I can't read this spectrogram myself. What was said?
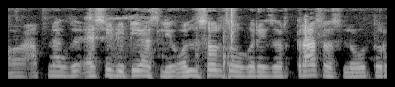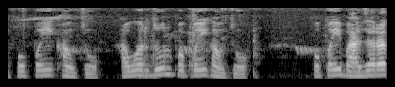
आपणाक जर ॲसिडिटी असली अल्सरचं वगैरे जर त्रास असलो तर पपई खावचो आवर्जून पपई खावचो पपई बाजारात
